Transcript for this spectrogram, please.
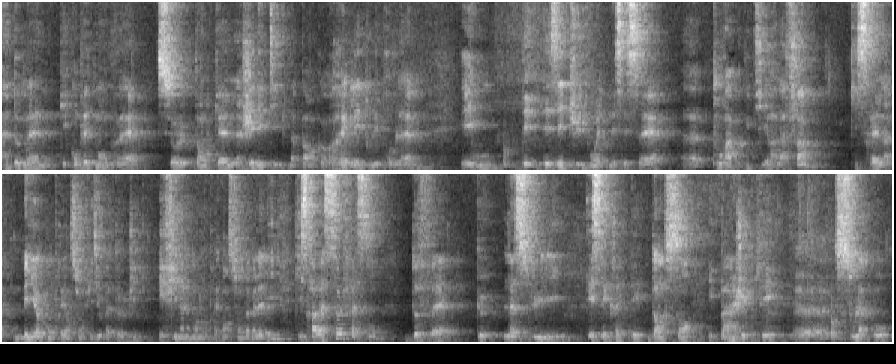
un domaine qui est complètement ouvert, sur le, dans lequel la génétique n'a pas encore réglé tous les problèmes, et où des, études vont être nécessaires euh, pour aboutir à la fin, qui serait la meilleure compréhension physiopathologique et finalement une prévention de la maladie, qui sera la seule façon de faire que l'insuline est sécrétée dans le sang et pas injectée euh, sous la peau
